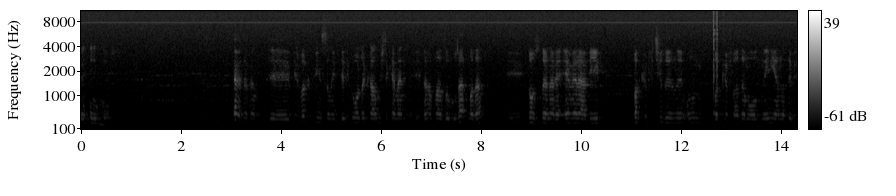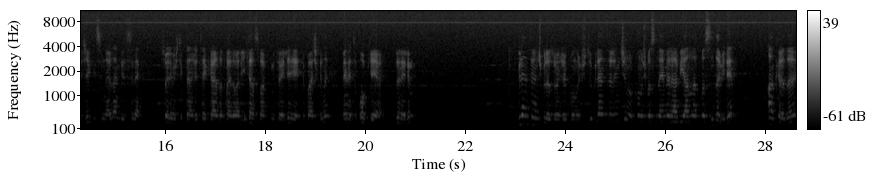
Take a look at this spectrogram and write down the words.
Evet seni dinliyoruz. Evet efendim, eee, bir vakıf insanıydı dedik. Orada kalmıştık hemen daha fazla uzatmadan eee, dostlarına ve Enver abiyi vakıfçılığını, onun vakıf adamı olduğunu en iyi anlatabilecek isimlerden birisine söylemiştik daha önce. Tekrar da fayda var. İhlas Vakfı Mütevelli Heyeti Başkanı Mehmet Okya'ya dönelim. Bülent Arınç biraz önce konuştu. Bülent Arınç'ın o konuşmasında Enver abiyi anlatmasında bile Ankara'da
